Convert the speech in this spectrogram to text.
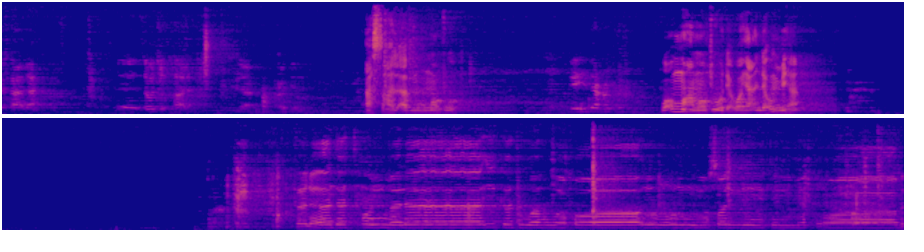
كفالة زوج الخالة أصلها الأب مو موجود إيه وأمها موجودة وهي عند أمها فنادته الملائكة وهو قائم يصلي في المحراب.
